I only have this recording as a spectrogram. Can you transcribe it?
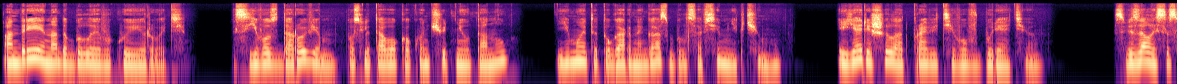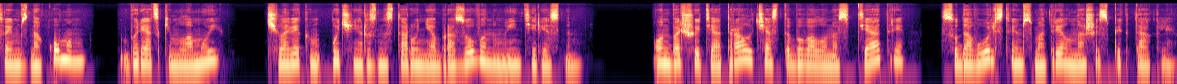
Андрея надо было эвакуировать. С его здоровьем, после того, как он чуть не утонул, ему этот угарный газ был совсем ни к чему. И я решила отправить его в Бурятию. Связалась со своим знакомым, бурятским ламой, человеком очень разносторонне образованным и интересным. Он большой театрал, часто бывал у нас в театре, с удовольствием смотрел наши спектакли.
